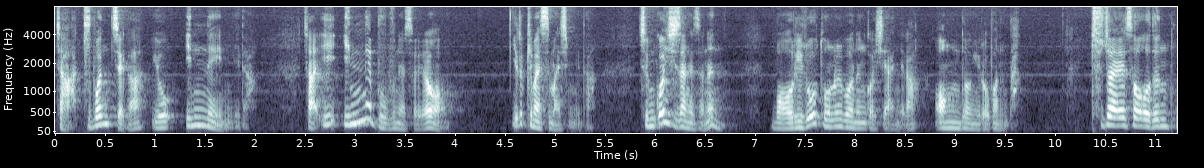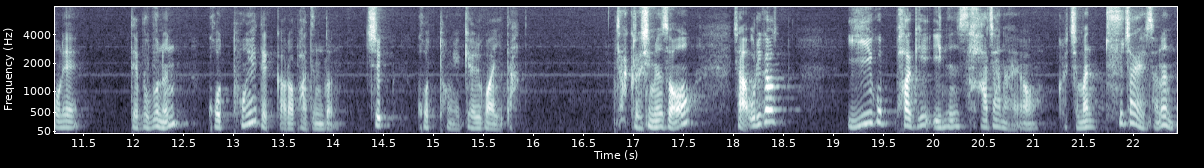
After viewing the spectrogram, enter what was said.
자, 두 번째가 요 인내입니다. 자, 이 인내 부분에서요. 이렇게 말씀하십니다. 증권 시장에서는 머리로 돈을 버는 것이 아니라 엉덩이로 번다. 투자에서 얻은 돈의 대부분은 고통의 대가로 받은 돈, 즉 고통의 결과이다. 자, 그러시면서 자, 우리가 2 곱하기 2는 4잖아요. 그렇지만 투자에서는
